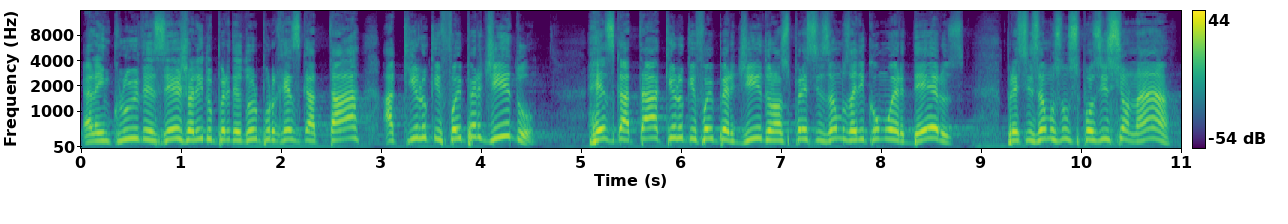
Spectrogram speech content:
ela inclui o desejo ali do perdedor por resgatar aquilo que foi perdido. Resgatar aquilo que foi perdido, nós precisamos ali como herdeiros precisamos nos posicionar.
